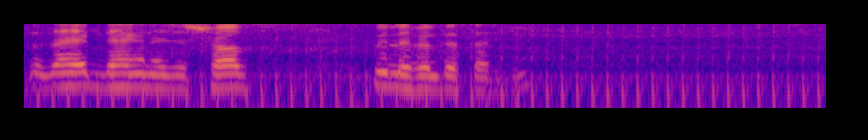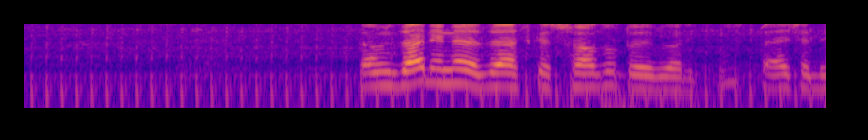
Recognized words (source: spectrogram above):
তো যাই হোক, দেখেন এই যে সস তুলে ফেলতেছে আর কি। তো আমি জানি না যে আজকে সজ উঠাইবে আর কি, তাই সাথে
